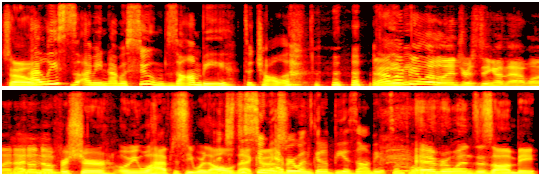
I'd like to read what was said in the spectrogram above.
So At least, I mean, I would assume zombie T'Challa. that might maybe. be a little interesting on that one. I don't know mm. for sure. I mean, we'll have to see where all Just of that goes. I assume goes. everyone's going to be a zombie at some point. Everyone's a zombie.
